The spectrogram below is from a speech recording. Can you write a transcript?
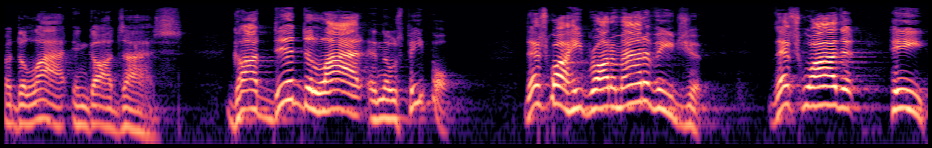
a delight in God's eyes. God did delight in those people. That's why He brought them out of Egypt. That's why that He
